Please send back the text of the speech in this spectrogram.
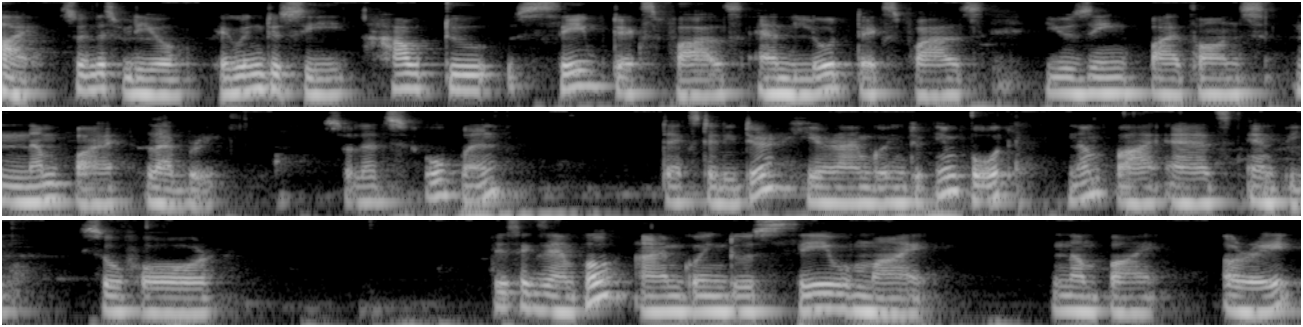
Hi, so in this video, we're going to see how to save text files and load text files using Python's NumPy library. So let's open text editor. Here I'm going to import NumPy as NP. So for this example, I'm going to save my NumPy array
